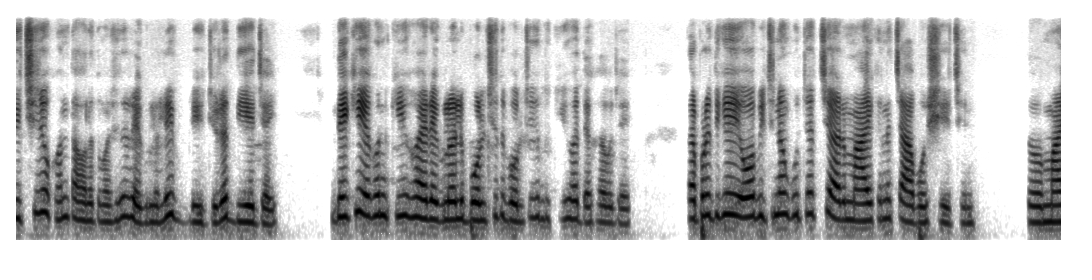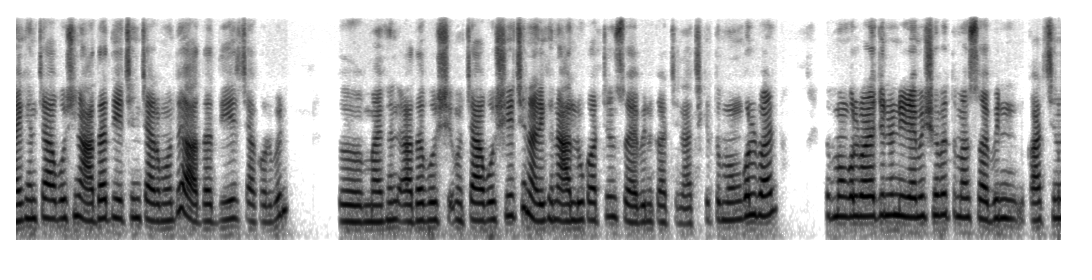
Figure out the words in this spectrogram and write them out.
দিচ্ছি যখন, তাহলে তোমার সাথে রেগুলারলি ভিডিওটা দিয়ে যাই। দেখি এখন কি হয় রেগুলারলি বলছি তো বলছি, কিন্তু কি হয় দেখাও যায়। তারপরে দিকে ও বিছানা গুছাচ্ছে আর মা এখানে চা বসিয়েছেন। তো মা এখানে চা বসিয়ে আদা দিয়েছেন চার মধ্যে, আদা দিয়ে চা করবেন। তো মা এখানে আদা বসিয়ে, চা বসিয়েছেন আর এখানে আলু কাটছেন, সয়াবিন কাটছেন। আজকে তো মঙ্গলবার, তো মঙ্গলবারের জন্য নিরামিষ হবে, তোমার সয়াবিন কাটছেন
